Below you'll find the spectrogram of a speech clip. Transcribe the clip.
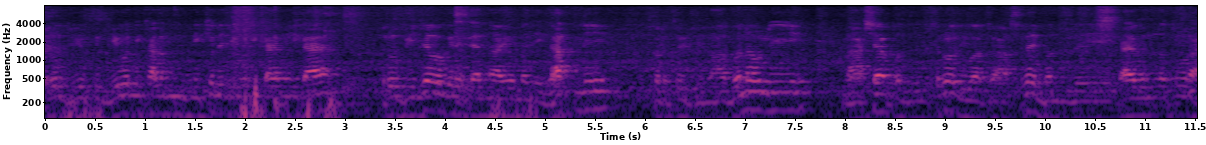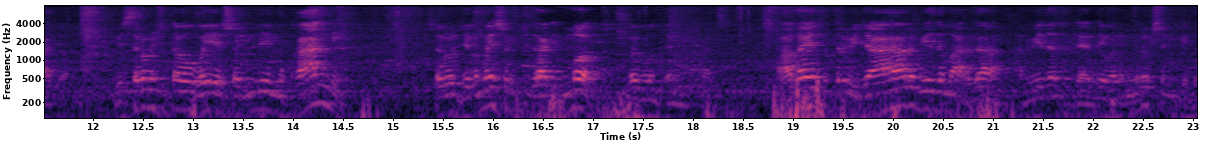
रोज जीव- जीवन निखाल निखिल जीवनी काय म्हणजे काय? रोज बीज वगैरे त्या नावेमध्ये घातली पृथ्वीची नाव बनवली नाशा पद्धती सर्व देवाचा आश्रय बनले. काय बनलं तो राजा? विसर्वशिता वय सल्ले मुखांनी. सर्व जन्मय सृष्टी झाली मग भगवंतांनी आदाय तत्र विजाहार वेद मार्गा. वेदाचं त्या देवाने रक्षण केलं.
